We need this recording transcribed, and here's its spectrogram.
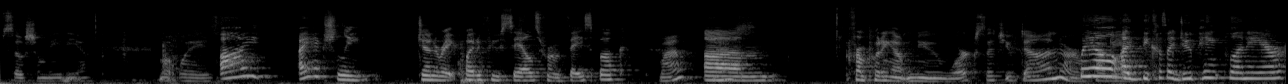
social media? What ways? I I actually generate quite a few sales from Facebook. wow. nice. Um, From putting out new works that you've done, or Well, do I, because I do paint plein air,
